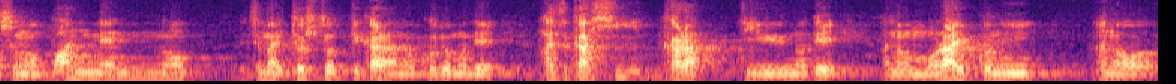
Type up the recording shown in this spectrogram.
その晩年の、つまり年取ってからの子供で、恥ずかしいからっていうので、あの、もらい子に、あの、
